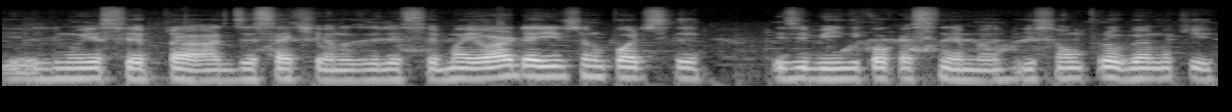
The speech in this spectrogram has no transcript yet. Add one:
Ele não ia ser para 17 anos, ele ia ser maior, daí você não pode ser exibido em qualquer cinema. Isso é um problema que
